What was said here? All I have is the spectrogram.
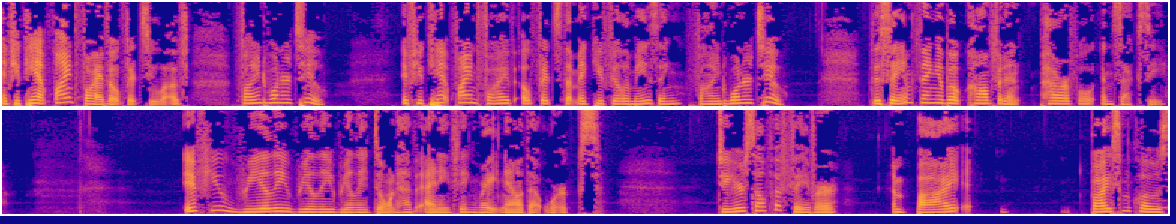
If you can't find five outfits you love, find one or two. If you can't find five outfits that make you feel amazing, find one or two. The same thing about confident, powerful, and sexy. If you really, really, really don't have anything right now that works, do yourself a favor and buy buy some clothes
